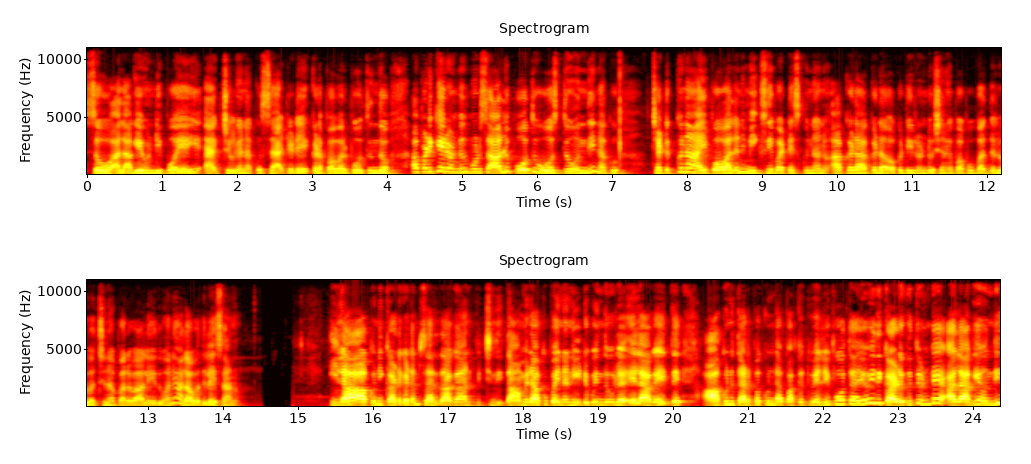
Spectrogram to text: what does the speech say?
సో అలాగే ఉండిపోయాయి. యాక్చువల్గా నాకు సాటర్డే ఎక్కడ పవర్ పోతుందో అప్పటికే రెండు మూడు సార్లు పోతూ వస్తూ ఉంది. నాకు చటుక్కున అయిపోవాలని మిక్సీ పట్టేసుకున్నాను. అక్కడ అక్కడ ఒకటి రెండు శనగపప్పు బద్దలు వచ్చినా పర్వాలేదు అని అలా వదిలేశాను. ఇలా ఆకుని కడగడం సరదాగా అనిపించింది. తామిరాకు పైన నీటి బిందువులు ఎలాగైతే ఆకును తడపకుండా పక్కకి వెళ్ళిపోతాయో ఇది కడుగుతుంటే అలాగే ఉంది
